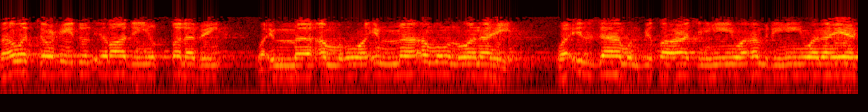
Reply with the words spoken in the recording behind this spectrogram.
فهو التوحيد الإرادي الطلبي وإما أمر وإما أمر ونهي وإلزام بطاعته وأمره ونهيه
